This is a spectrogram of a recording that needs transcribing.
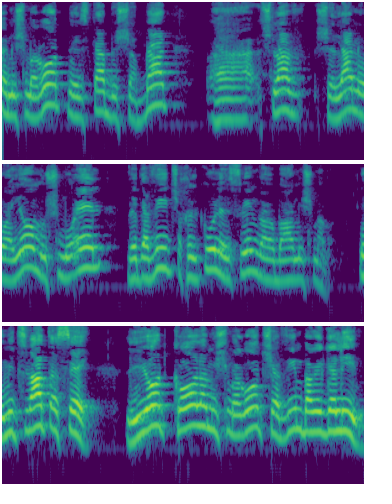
המשמרות נעשתה בשבת. השלב שלנו היום הוא שמואל ודוד שחילקו ל-24 משמרות. ומצוות עשה, להיות כל המשמרות שווים ברגלים,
